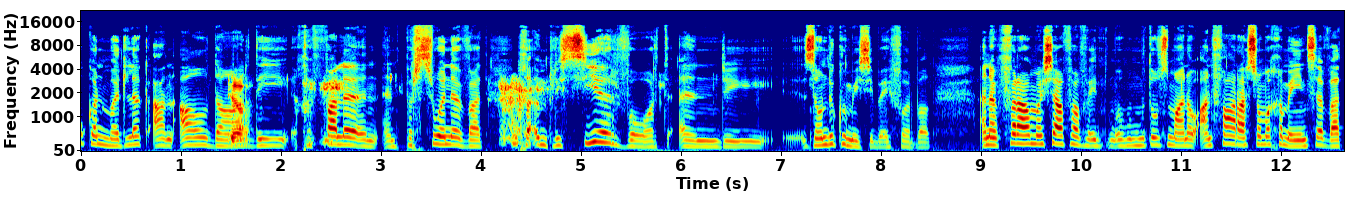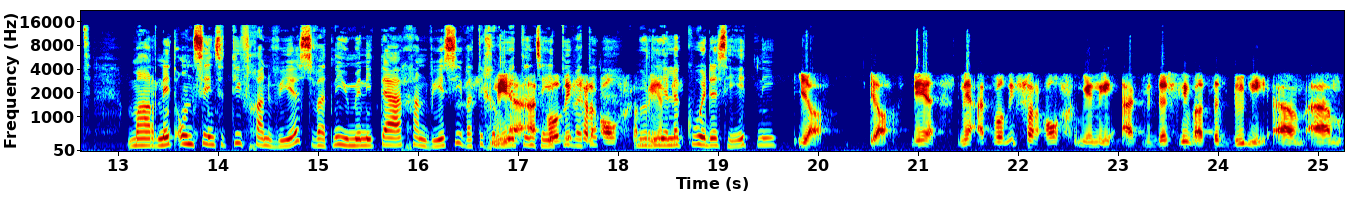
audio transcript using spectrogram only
ook onmiddellik aan al daardie ja. gevalle en en persone wat geïmpliseer word in die sondekommissie byvoorbeeld. En ek vra myself af moet ons maar nou aanvaar as sommige mense wat maar net onsensitief gaan wees, wat nie humanitêr gaan wees nie, wat nie nee, gewetens nee, het nie, wat nie morele kodes het nie. Ja, Ja, nee, nee, ek wil nie veralgemeen nie. Ek dis nie wat ek doen nie. Ehm um, ehm um,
